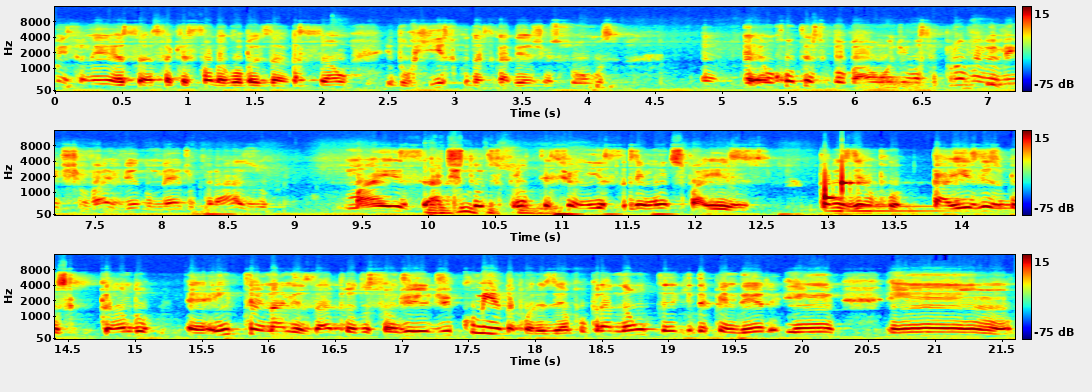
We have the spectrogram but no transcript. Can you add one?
mencionei, essa, essa questão da globalização e do risco das cadeias de insumos, é, é um contexto global onde você provavelmente vai ver no médio prazo mais atitudes protecionistas em muitos países. Por exemplo, países buscando é, internalizar a produção de, de comida, por exemplo, para não ter que depender em, em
